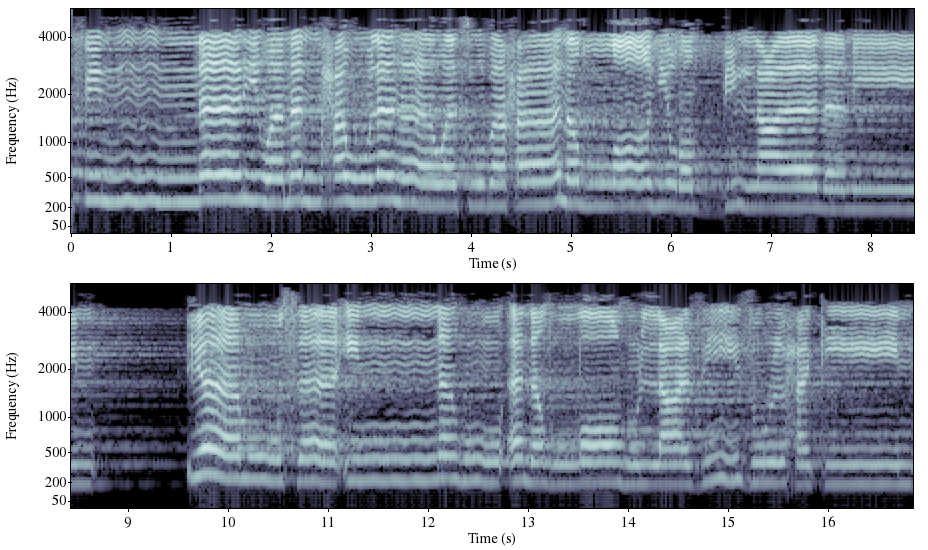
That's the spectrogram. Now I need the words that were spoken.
في النار ومن حولها وسبحان الله رب العالمين. يا موسى إنه أنا الله العزيز الحكيم.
